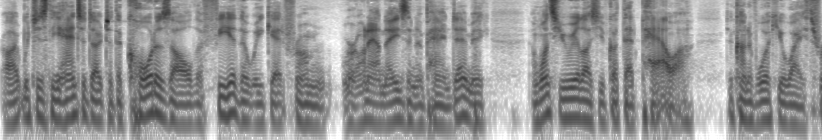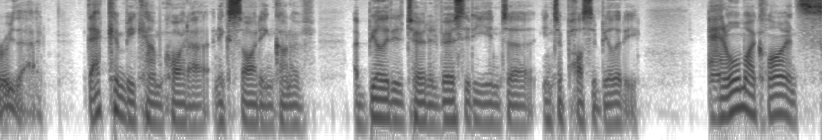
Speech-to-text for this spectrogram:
right, which is the antidote to the cortisol, the fear that we get from we're on our knees in a pandemic. And once you realize you've got that power to kind of work your way through that, that can become quite a, an exciting kind of ability to turn adversity into, into possibility. And all my clients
